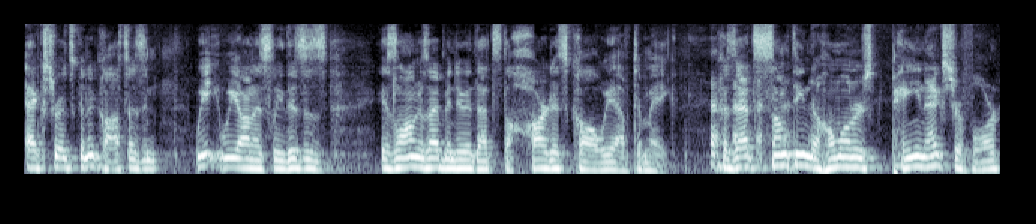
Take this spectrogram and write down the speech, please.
extra it's going to cost us, and we we honestly this is as long as I've been doing it, that's the hardest call we have to make because that's something the homeowner's paying extra for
